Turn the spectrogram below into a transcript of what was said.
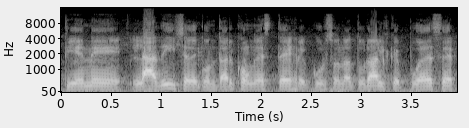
tiene la dicha de contar con este recurso natural que puede ser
